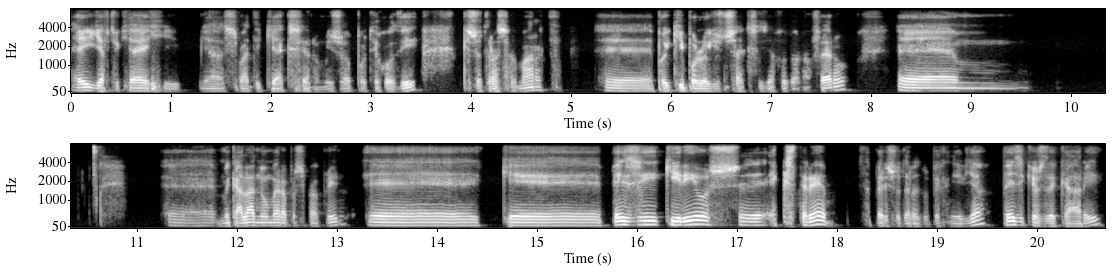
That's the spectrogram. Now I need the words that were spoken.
ε, γι' αυτό και έχει μια σημαντική αξία νομίζω από ό,τι έχω δει και στο Transfermarkt. ε, που εκεί υπολογίζουν τις αξίες, γι' αυτό το αναφέρω. Ε, ε, με καλά νούμερα, όπως είπα πριν, ε, και παίζει κυρίως εξτρέμ στα περισσότερα του παιχνίδια. Παίζει και ως δεκάρι,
